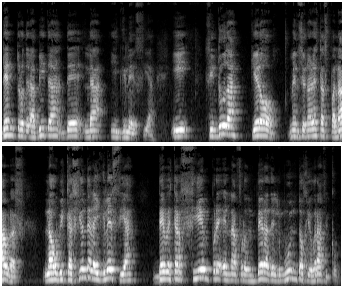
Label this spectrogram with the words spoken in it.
dentro de la vida de la iglesia. Y sin duda quiero mencionar estas palabras. La ubicación de la iglesia debe estar siempre en la frontera del mundo geográfico,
